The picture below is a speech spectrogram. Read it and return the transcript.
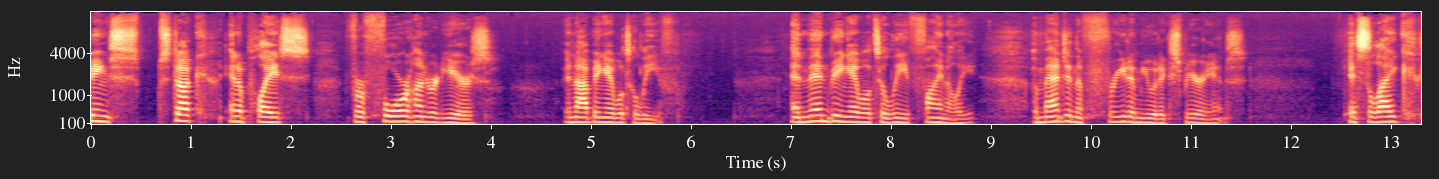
being stuck in a place for 400 years and not being able to leave. And then being able to leave finally. Imagine the freedom you would experience it's like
